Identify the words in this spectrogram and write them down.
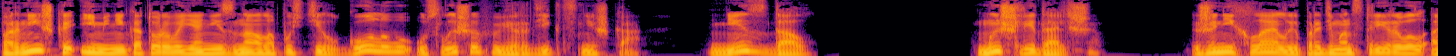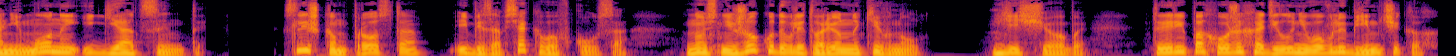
Парнишка, имени которого я не знал, опустил голову, услышав вердикт снежка. Не сдал. Мы шли дальше. Жених Лайлы продемонстрировал анимоны и гиацинты. Слишком просто и безо всякого вкуса, но Снежок удовлетворенно кивнул. Еще бы. Терри, похоже, ходил у него в любимчиках.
